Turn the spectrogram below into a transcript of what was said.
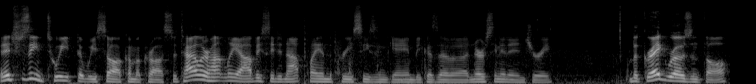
an interesting tweet that we saw come across. So Tyler Huntley obviously did not play in the preseason game because of uh, nursing an injury, but Greg Rosenthal,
